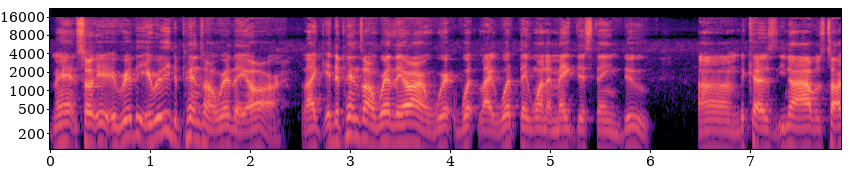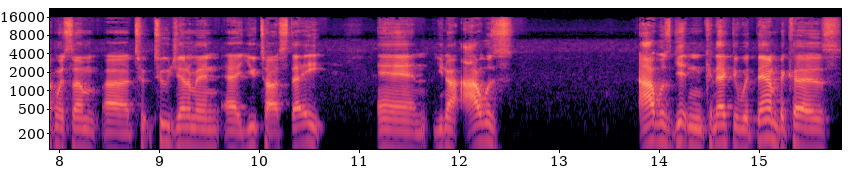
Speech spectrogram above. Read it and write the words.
Man, so it, really it really depends on where they are. Like it depends on where they are and where what like what they want to make this thing do. Um, because you know, I was talking with some uh two, two gentlemen at Utah State, and you know, I was I was getting connected with them because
